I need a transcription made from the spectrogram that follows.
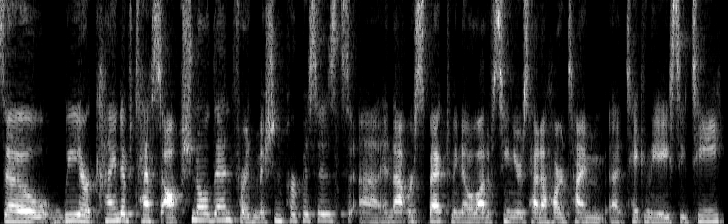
So we are kind of test optional then for admission purposes. Uh, in that respect, we know a lot of seniors had a hard time uh, taking the ACT.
